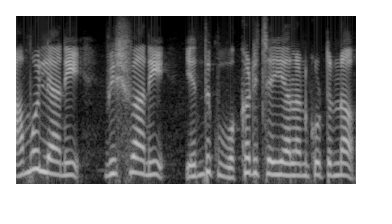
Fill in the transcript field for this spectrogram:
అమూల్యాని విశ్వాని ఎందుకు ఒక్కటి చేయాలనుకుంటున్నావు?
